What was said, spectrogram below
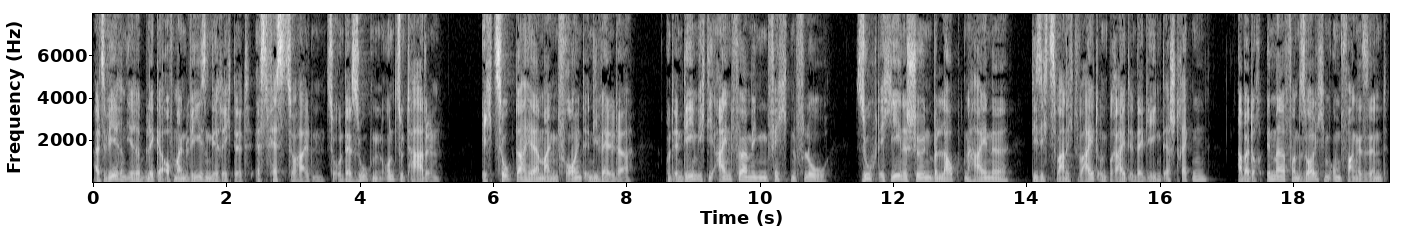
als wären ihre Blicke auf mein Wesen gerichtet, es festzuhalten, zu untersuchen und zu tadeln. Ich zog daher meinen Freund in die Wälder, und indem ich die einförmigen Fichten floh, sucht ich jene schönen belaubten Haine, die sich zwar nicht weit und breit in der Gegend erstrecken, aber doch immer von solchem Umfange sind,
